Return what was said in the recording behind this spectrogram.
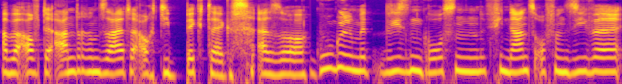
Aber auf der anderen Seite auch die Big Techs, also Google mit diesen großen Finanzoffensive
